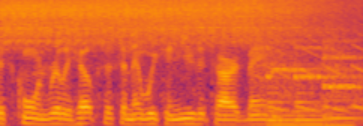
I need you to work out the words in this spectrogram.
this corn really helps us and that we can use it to our advantage.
